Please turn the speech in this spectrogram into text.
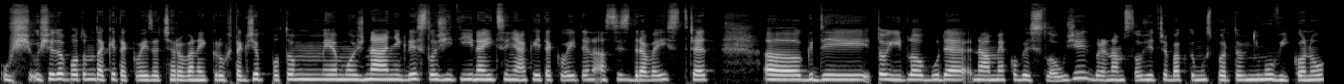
už, už je to potom taky takový začarovaný kruh, takže potom je možná někdy složitý najít si nějaký takový ten asi zdravý střed, eh, kdy to jídlo bude nám jakoby sloužit, bude nám sloužit třeba k tomu sportovnímu výkonu,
